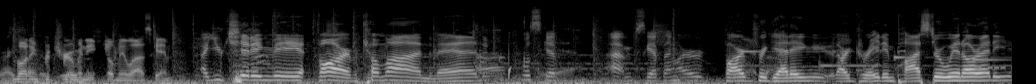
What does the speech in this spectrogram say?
Right Voting for of the Truman, he killed me last game. Are you kidding me? Barb, come on, man. Uh, We'll skip. yeah. I'm skipping. Our Barb forgetting our great imposter win already?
